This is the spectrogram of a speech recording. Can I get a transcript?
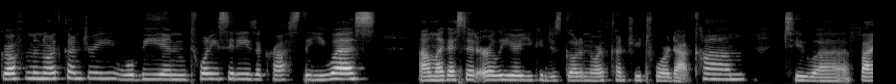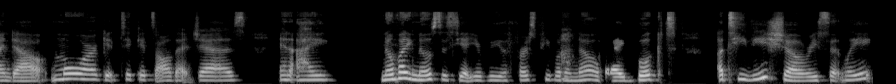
Girl from the North Country. We'll be in 20 cities across the US. Um, like I said earlier, you can just go to northcountrytour.com to uh, find out more, get tickets, all that jazz. And I, nobody knows this yet. You'll be the first people to know, but I booked a TV show recently,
